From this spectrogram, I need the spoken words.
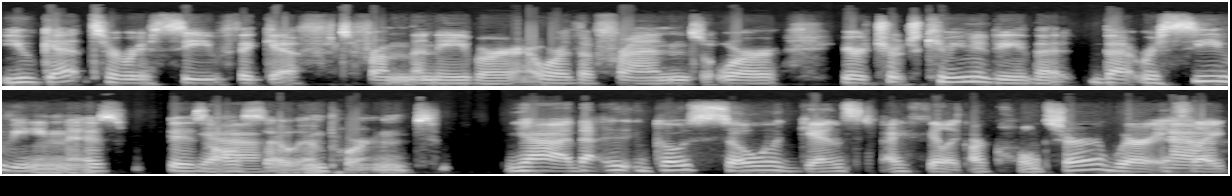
you get to receive the gift from the neighbor or the friend or your church community that that receiving is is Yeah. also important Yeah, that it goes so against I feel like our culture where it's Yeah. like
